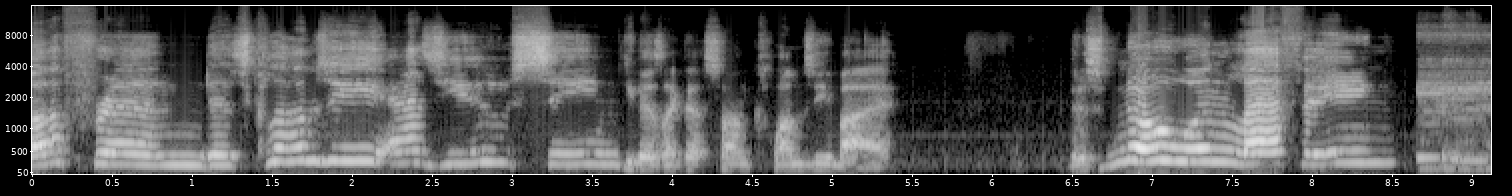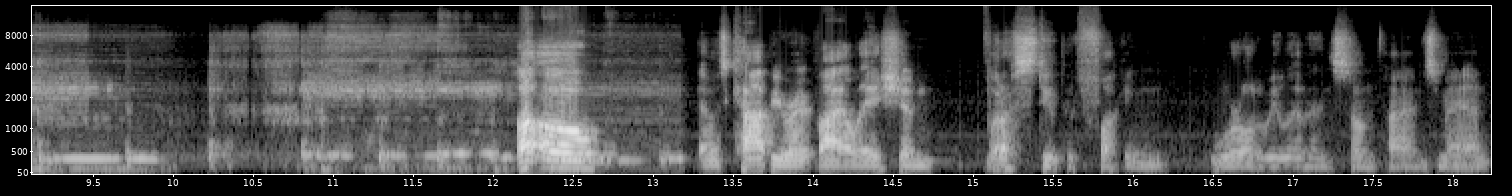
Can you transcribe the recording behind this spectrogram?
a friend as clumsy as you seem. You guys like that song, Clumsy by There's No One Laughing? Uh-oh. That was copyright violation. What a stupid fucking world we live in sometimes, man.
